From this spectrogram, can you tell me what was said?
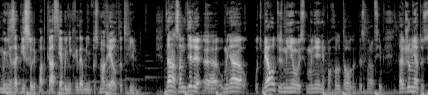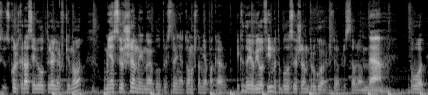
мы не записывали подкаст, я бы никогда бы не посмотрел этот фильм. Да, на самом деле, э, у меня, у тебя вот изменилось мнение по ходу того, как ты смотрел фильм. Также у меня, то есть, сколько раз я видел трейлер в кино, у меня совершенно иное было представление о том, что мне покажут. И когда я увидел фильм, это было совершенно другое, что я представлял. Да. Вот.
